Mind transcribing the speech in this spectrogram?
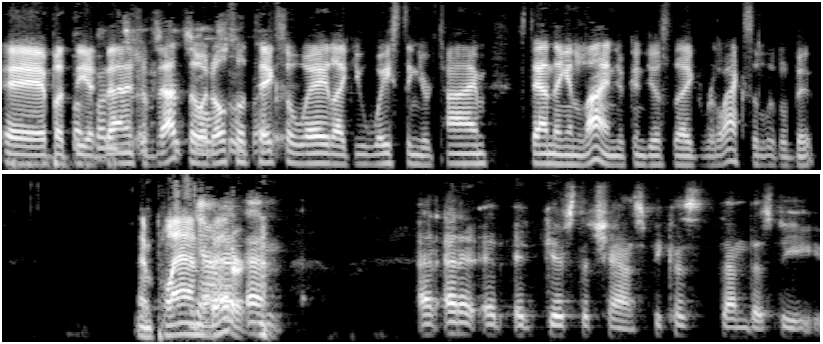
uh, but the But- but it's- advantage of that it's though it also also takes away like you wasting your time standing in line you can just like relax a little bit and plan Yeah, better and and and it, it, it gives the chance because then there's the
